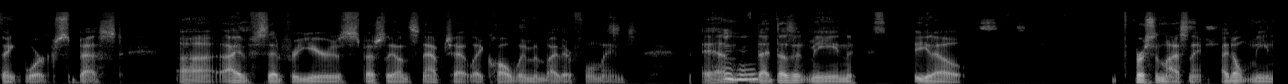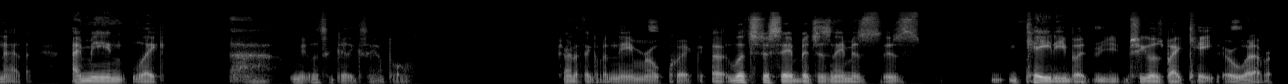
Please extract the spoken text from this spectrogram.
think works best. Uh, I've said for years, especially on Snapchat, like call women by their full names. And Mhm. that doesn't mean, you know, first and last name. I don't mean that. I mean, like, uh, what's a good example? trying to think of a name real quick. Uh, let's just say a bitch's name is is Katie, but she goes by Kate or whatever,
